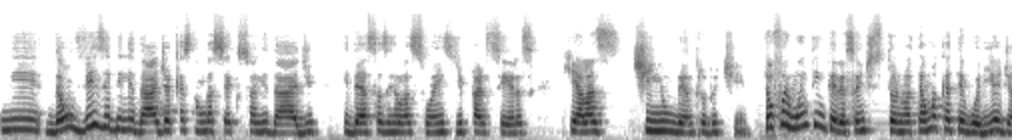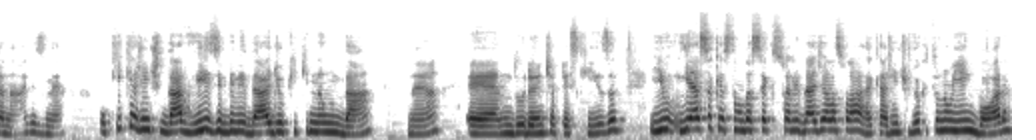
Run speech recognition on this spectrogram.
me dão visibilidade à questão da sexualidade e dessas relações de parceiras que elas tinham dentro do time. Então foi muito interessante, se tornou até uma categoria de análise, né? o que, que a gente dá visibilidade o que, que não dá, né? É, durante a pesquisa. E, e, essa questão da sexualidade, elas falaram ah, que a gente viu que tu não ia embora,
